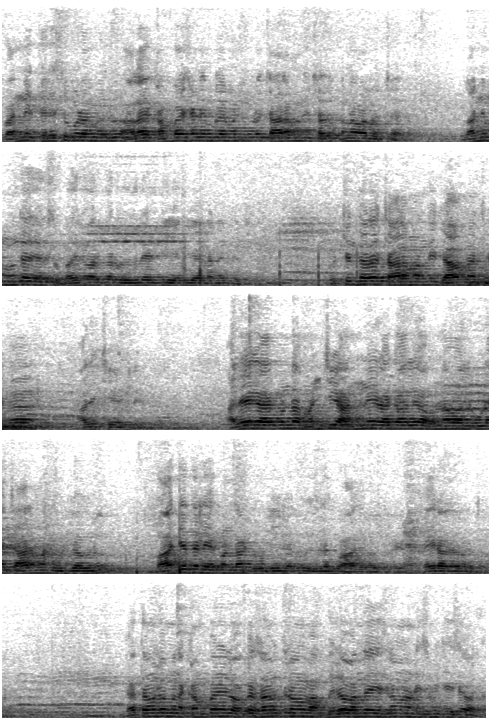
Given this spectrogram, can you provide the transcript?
ఇవన్నీ తెలిసి కూడా మీరు. అలాగే కంపల్షన్ ఎంప్లాయ్మెంట్ కూడా చాలామంది చదువుకున్న వాళ్ళు వచ్చారు. ఇవన్నీ ముందే తెలుసు. బదిలీ వర్కర్ విధులేంటి ఏం చేయాలనేది తెలుసు. వచ్చిన తర్వాత చాలామంది జాబ్ నచ్చక అది చేయట్లేదు. అదే కాకుండా మంచిగా అన్ని రకాలుగా ఉన్న వాళ్ళు కూడా చాలామంది ఉద్యోగులు బాధ్యత లేకుండా డ్యూటీలకు విధులకు హాజరవుతున్నారు. గైరాజరవుతున్నారు. గతంలో మన కంపెనీలో ఒక సంవత్సరం బిలో వంద చేసినా మనం డిస్మిస్ చేసేవాళ్ళం.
